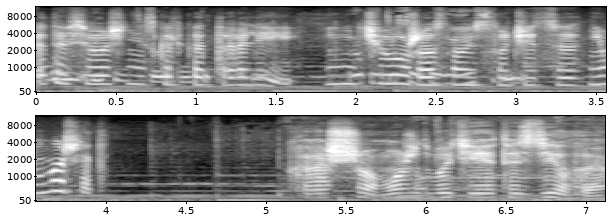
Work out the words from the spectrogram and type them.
это всего лишь несколько троллей, и ничего ужасного случиться не может. Хорошо, может быть я это сделаю.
